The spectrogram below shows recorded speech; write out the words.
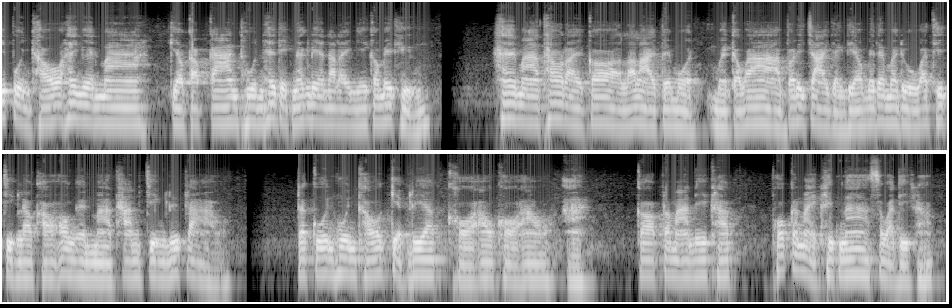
ญี่ปุ่นเขาให้เงินมาเกี่ยวกับการทุนให้เด็กนักเรียนอะไรอย่างนี้ก็ไม่ถึง ให้มาเท่าไหร่ก็ละลายไปหมด เหมือนกับว่าบริจาคอย่างเดียวไม่ได้มาดูว่าที่จริงแล้วเขาเอาเงินมาทำจริงหรือเปล่า ตระกูลหุ้นเขาเก็บเรียบขอเอาขอเอาอะก็ประมาณนี้ครับ พบกันใหม่คลิปหน้า สวัสดีครับ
